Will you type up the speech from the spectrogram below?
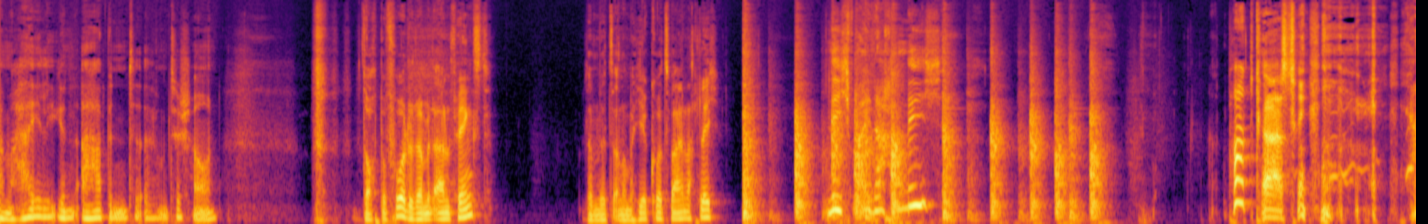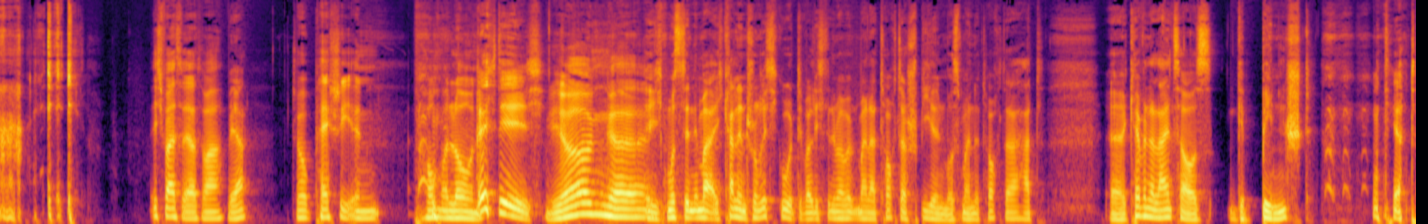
am heiligen Abend äh, am Tisch hauen. Doch bevor du damit anfängst, dann wird's auch nochmal hier kurz weihnachtlich. Nicht Weihnachten, nicht. Podcast. Ich weiß, wer das war. Wer? Joe Pesci in Home Alone. Richtig. Junge. Ich muss den immer, ich kann den schon richtig gut, weil ich den immer mit meiner Tochter spielen muss. Meine Tochter hat äh, Kevin Alleins Haus gebinged. Die hat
